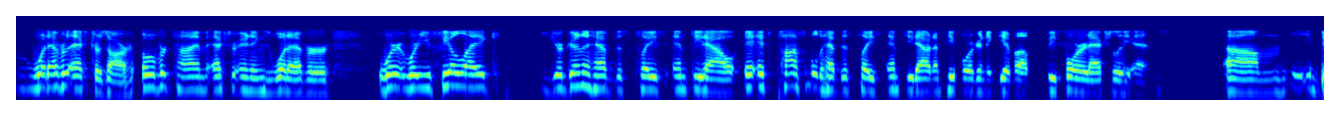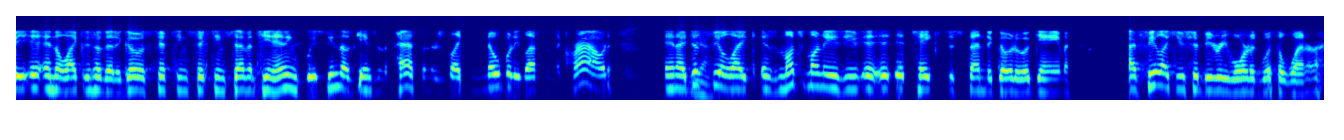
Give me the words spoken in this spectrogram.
whatever the extras are, overtime, extra innings, whatever, where where you feel like you're going to have this place emptied out. It's possible to have this place emptied out and people are going to give up before it actually ends. Um, and the likelihood that it goes 15, 16, 17 innings, we've seen those games in the past, and there's like nobody left in the crowd. And I just yeah. feel like as much money as you it, it takes to spend to go to a game, I feel like you should be rewarded with a winner.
